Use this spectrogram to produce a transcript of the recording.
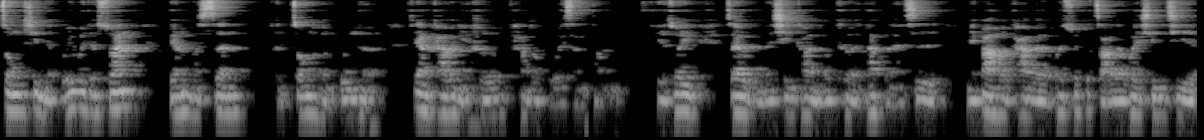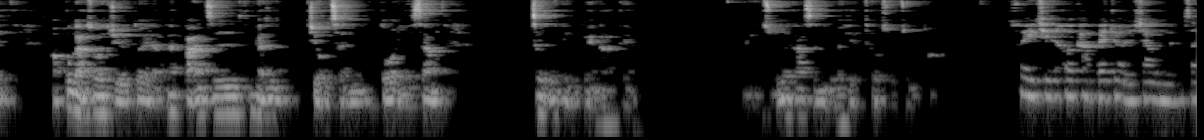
中性的微微的酸，不要那么深，很中很温和，这样咖啡你喝它都不会伤到你。也所以在我们新咖很多客人，他本来是没办法喝咖啡的，会睡不着的，会心悸的，啊，不敢说绝对的，但百分之应该是九成多以上，这个一定被拿掉，除了他身体有一些特殊状况。所以其实喝咖啡就很像我们在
